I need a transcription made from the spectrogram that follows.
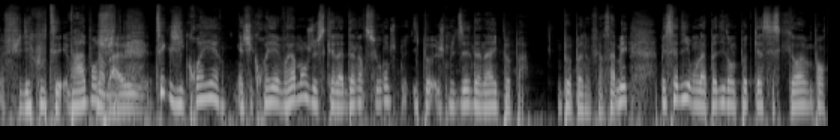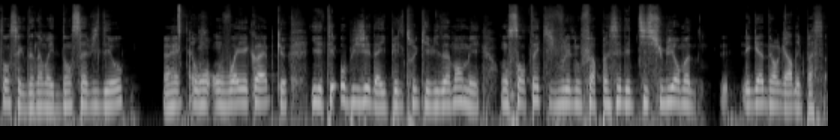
je suis dégoûté. Vraiment, bah tu sais que j'y croyais. Hein. J'y croyais vraiment jusqu'à la dernière seconde. Je me, il peut, je me disais, Dana, il peut pas. Il peut pas nous faire ça. Mais, mais ça dit, on l'a pas dit dans le podcast. C'est ce qui est quand même important, c'est que Dana White, dans sa vidéo, Ouais. On, on, voyait quand même que il était obligé d'hyper le truc évidemment, mais on sentait qu'il voulait nous faire passer des petits sublis en mode les gars ne regardez pas ça.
